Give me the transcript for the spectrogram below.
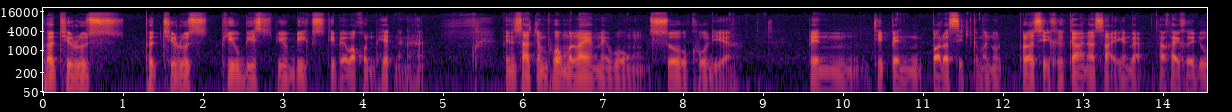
Pertirus Pertirus pubis pubis ที่แปลว่าขนเพชรนะฮะ เป็นสัตว์จำพวกแมลงในวงโซโคเดีย เป็นที่เป็นปรสิตกับมนุษย์ ปรสิตคือการอาศัยกันแบบ ถ้าใครเคยดู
